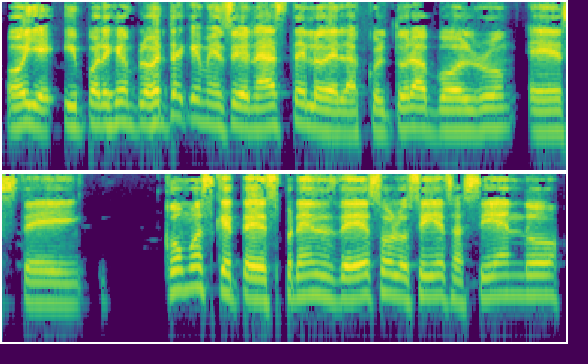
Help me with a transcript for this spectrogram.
Oye, y por ejemplo, ahorita que mencionaste lo de la cultura ballroom, este, ¿cómo es que te desprendes de eso? ¿Lo sigues haciendo?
